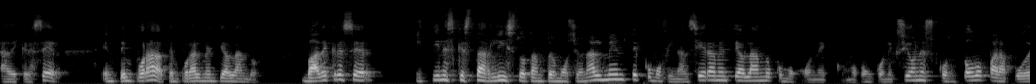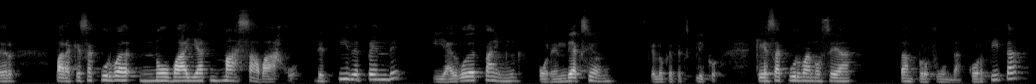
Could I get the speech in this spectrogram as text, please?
a decrecer en temporada, temporalmente hablando. Va a decrecer y tienes que estar listo tanto emocionalmente como financieramente hablando, como con, como con conexiones, con todo para poder para que esa curva no vaya más abajo. De ti depende, y algo de timing, por ende acción, que es lo que te explico, que esa curva no sea tan profunda, cortita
